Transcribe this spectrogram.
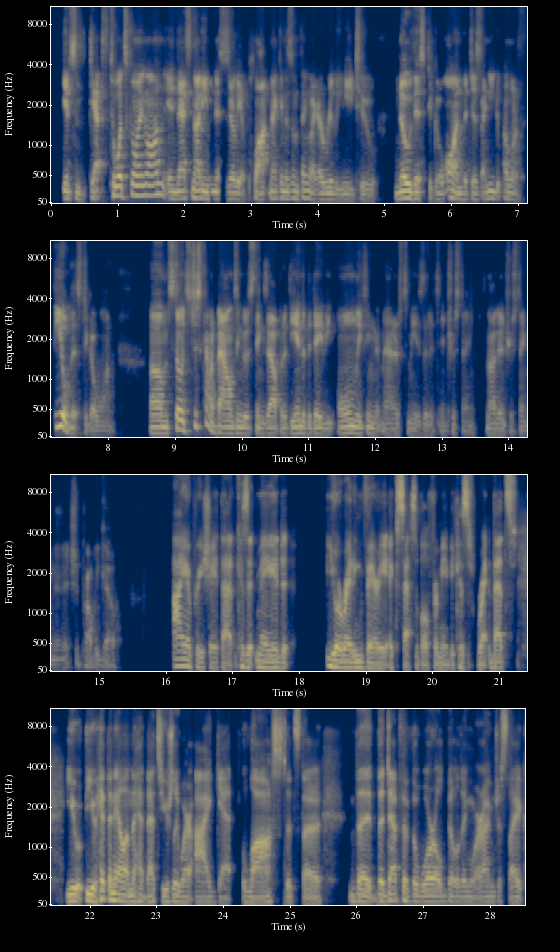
give some depth to what's going on and that's not even necessarily a plot mechanism thing like i really need to know this to go on but just i need i want to feel this to go on. Um so it's just kind of balancing those things out but at the end of the day the only thing that matters to me is that it's interesting. It's not interesting that it should probably go. I appreciate that because it made your writing very accessible for me because right that's you you hit the nail on the head. That's usually where i get lost. It's the the the depth of the world building where i'm just like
